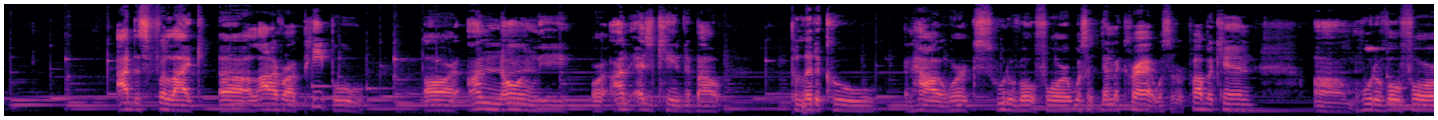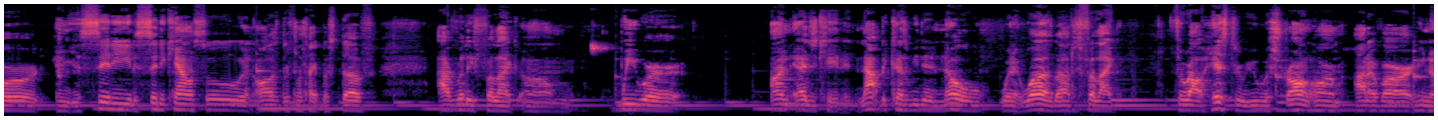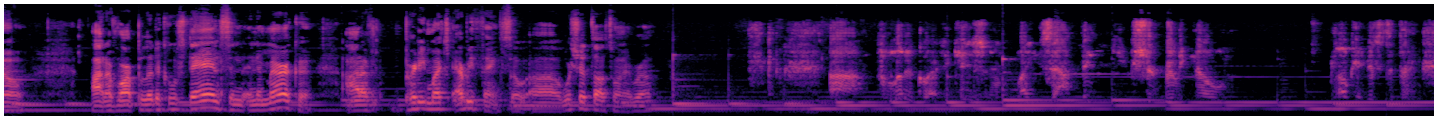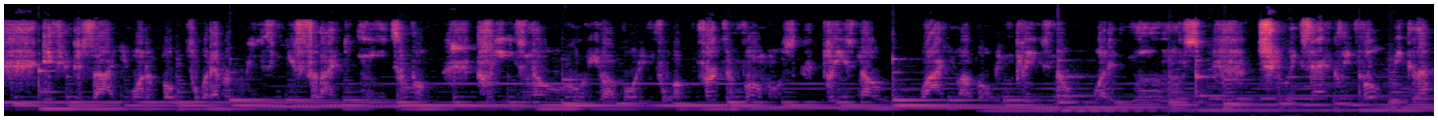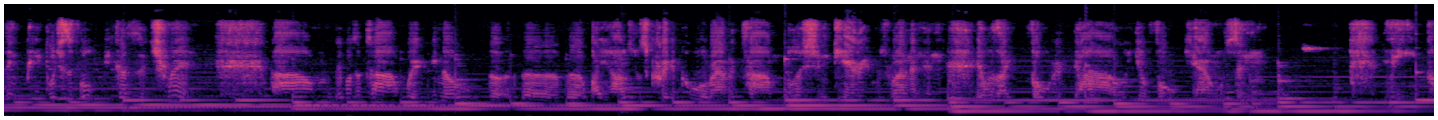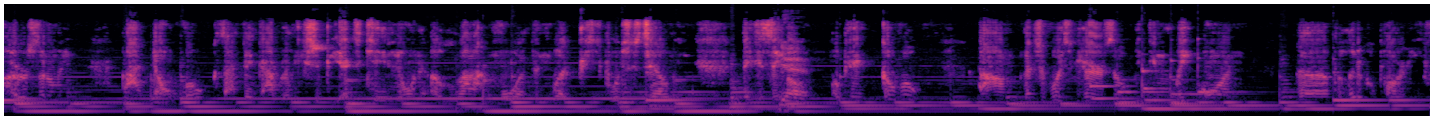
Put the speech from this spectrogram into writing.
I just feel like uh, a lot of our people are unknowingly or uneducated about political and how it works, who to vote for, what's a Democrat, what's a Republican, um, who to vote for in your city, the city council, and all this different type of stuff. I really feel like um, we were uneducated, not because we didn't know what it was, but I just feel like throughout history we were strong armed out of our, you know, out of our political stance in, in America, out of pretty much everything. So, uh, what's your thoughts on it, bro? Uh, political education, like you said, I think you should really know. Okay, this is the thing. If you want to vote for whatever reason you feel like you need to vote, please know who you are voting for. First and foremost, please know why you are voting. Please know what it means to exactly vote because I think people just vote because of the trend. Um, there was a time where, you know, the, the, the White House was critical around the time Bush and Kerry was running, and it was like, vote or die, your vote counts. And me personally, think I really should be educated on it a lot more than what people just tell me. They just say, Yeah. oh, okay, go vote. Um, let your voice be heard so we can wait on the political party,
